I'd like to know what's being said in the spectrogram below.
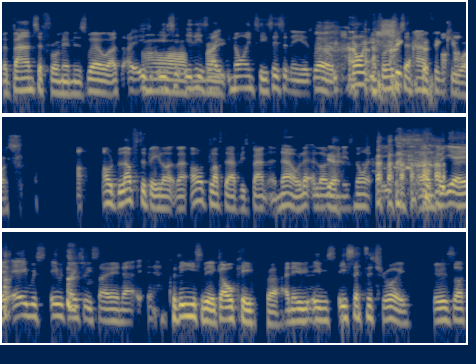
the banter from him as well. He's, oh, he's in his mate. late nineties, isn't he? As well, ninety six, I think he was. I, I would love to be like that. I would love to have his banter now, let alone yeah. when he's ninety. um, but yeah, he was he was basically saying that because he used to be a goalkeeper, and he he was he said to Troy, it was like,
